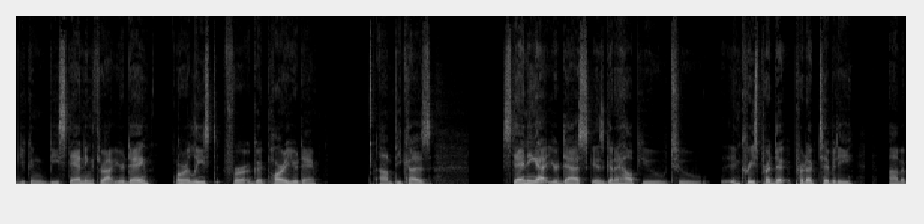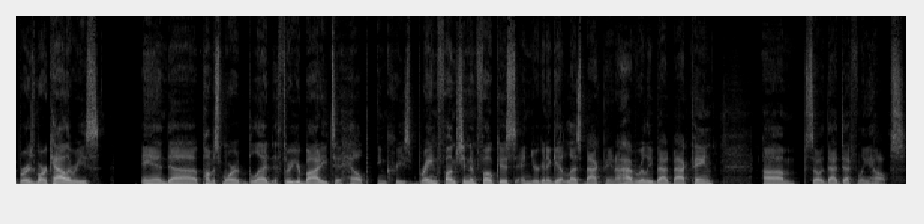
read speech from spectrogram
you can be standing throughout your day, or at least for a good part of your day, um, because standing at your desk is going to help you to increase produ- productivity. Um, it burns more calories and uh, pumps more blood through your body to help increase brain function and focus. And you're going to get less back pain. I have really bad back pain. Um, so that definitely helps.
